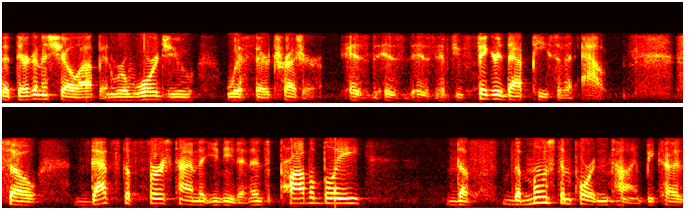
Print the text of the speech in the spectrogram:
that they're going to show up and reward you with their treasure? Is is is if you figured that piece of it out? So that's the first time that you need it. And it's probably the the most important time because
